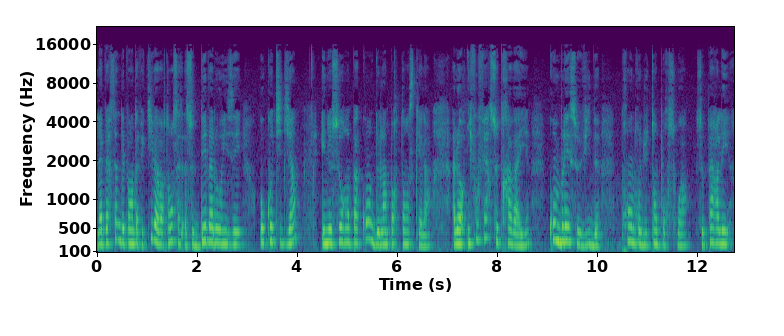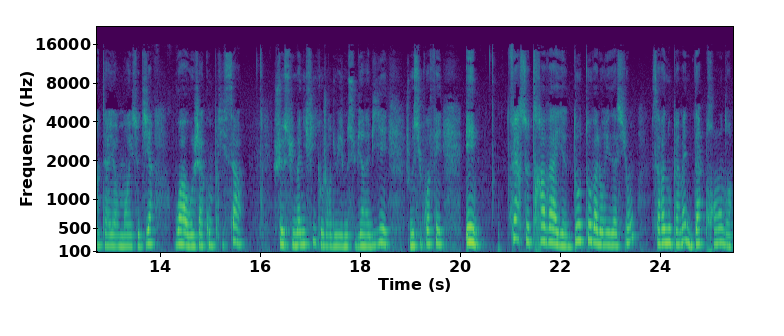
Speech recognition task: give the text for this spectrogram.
la personne dépendante affective va avoir tendance à se dévaloriser au quotidien et ne se rend pas compte de l'importance qu'elle a. Alors il faut faire ce travail, combler ce vide, prendre du temps pour soi, se parler intérieurement et se dire Waouh, j'accomplis ça. Je suis magnifique aujourd'hui, je me suis bien habillée, je me suis coiffée. Et faire ce travail d'auto-valorisation, ça va nous permettre d'apprendre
